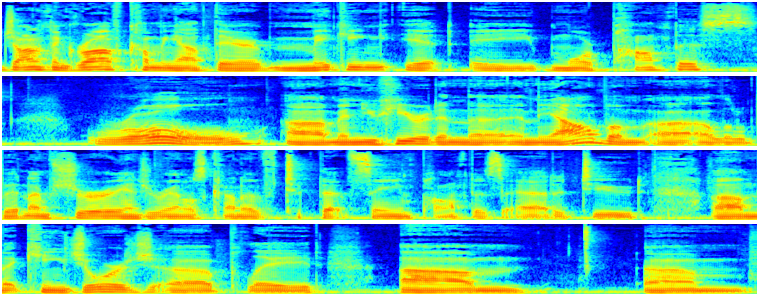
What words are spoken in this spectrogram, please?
Jonathan Groff coming out there making it a more pompous role, um, and you hear it in the in the album uh, a little bit. And I'm sure Andrew Reynolds kind of took that same pompous attitude um, that King George uh, played. Um, um,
